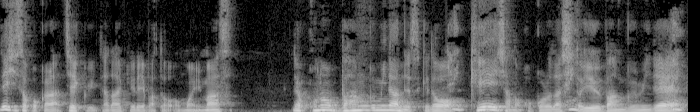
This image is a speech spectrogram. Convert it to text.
ぜひそこからチェックいただければと思います。では、この番組なんですけど、はい。経営者の志という番組で、はい。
